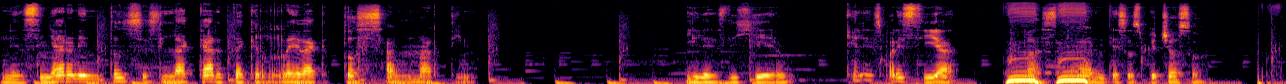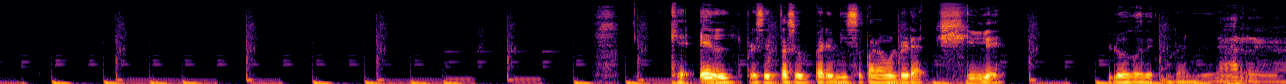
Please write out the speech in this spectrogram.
le enseñaron entonces la carta que redactó San Martín y les dijeron que les parecía bastante sospechoso. que él presentase un permiso para volver a Chile luego de una larga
